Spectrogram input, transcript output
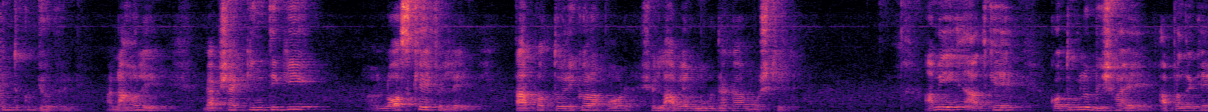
কিন্তু খুব জরুরি। আর না হলে ব্যবসায় কিনতে গিয়ে লস খেয়ে ফেললে তারপর তৈরি করার পর সে লাভের মুখ দেখা মুশকিল। আমি আজকে কতগুলো বিষয়ে আপনাদেরকে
